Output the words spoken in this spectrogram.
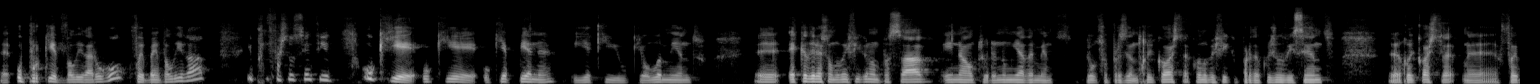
uh, o porquê de validar o gol, que foi bem validado, e portanto faz todo sentido. O que é, o que é, o que é pena, e aqui o que eu lamento, eh, é que a direção do Benfica no ano passado, e na altura, nomeadamente pelo seu presidente Rui Costa, quando o Benfica perdeu com o Gil Vicente, eh, Rui Costa eh, foi,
